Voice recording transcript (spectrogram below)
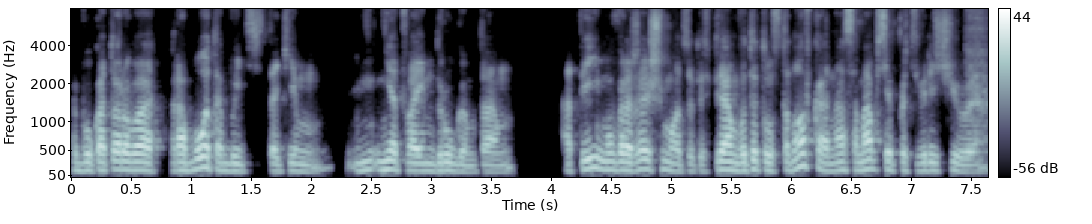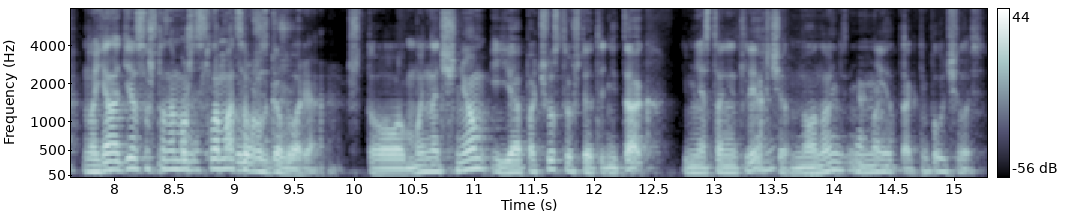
как бы у которого работа быть таким не твоим другом там, а ты ему выражаешь эмоции. То есть прям вот эта установка, она сама все противоречивая. Но я надеялся, что она может сломаться в разговоре, что мы начнем, и я почувствую, что это не так, и мне станет легче, но оно не, так не получилось.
